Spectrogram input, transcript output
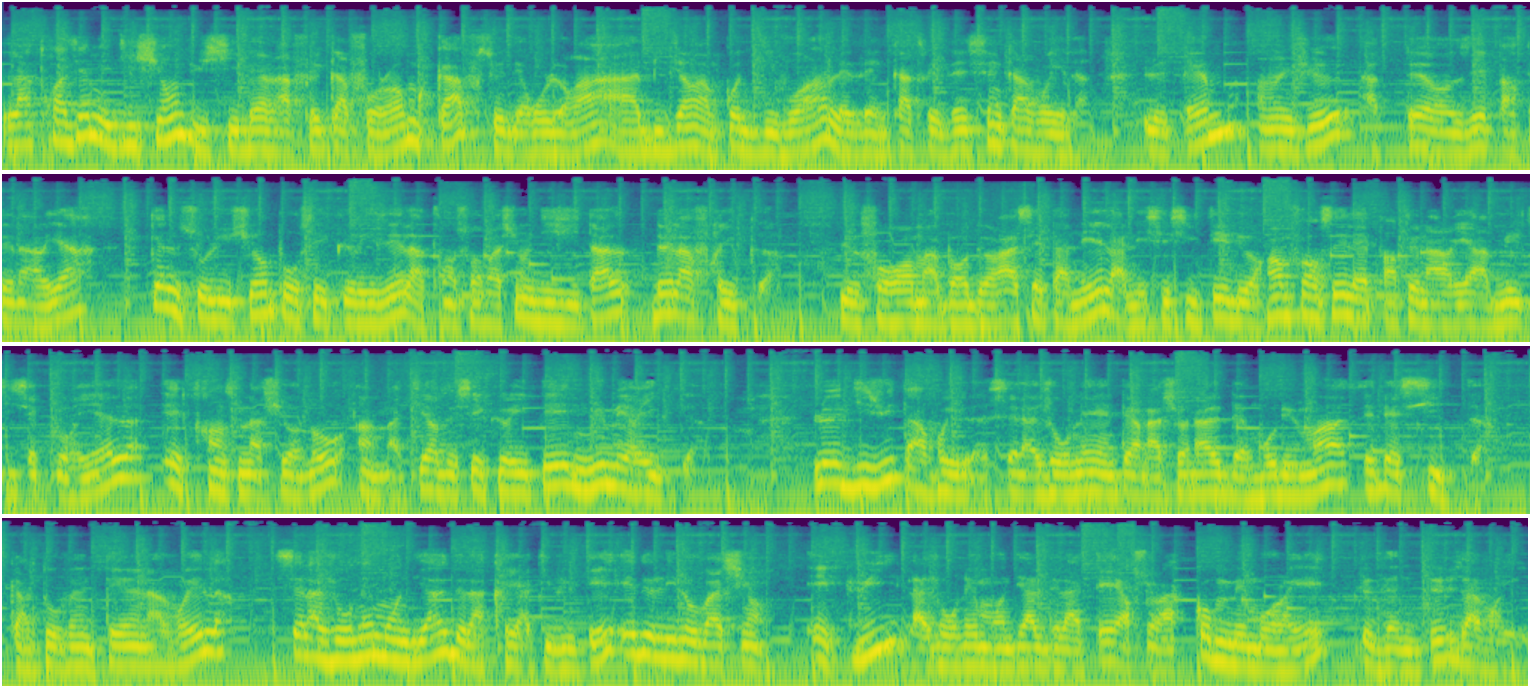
La troisième édition du Cyber Africa Forum CAF se déroulera à Abidjan en Côte d'Ivoire les 24 et 25 avril. Le thème, enjeux, acteurs et partenariats, quelles solutions pour sécuriser la transformation digitale de l'Afrique? Le forum abordera cette année la nécessité de renforcer les partenariats multisectoriels et transnationaux en matière de sécurité numérique. Le 18 avril, c'est la journée internationale des monuments et des sites. Quant au 21 avril, c'est la journée mondiale de la créativité et de l'innovation. Et puis, la journée mondiale de la Terre sera commémorée le 22 avril.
